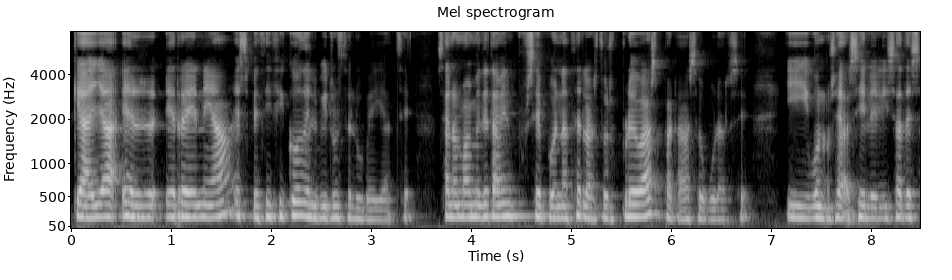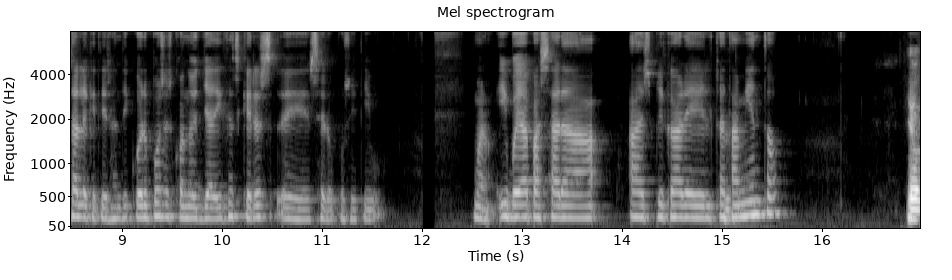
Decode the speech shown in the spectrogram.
que haya RNA específico del virus del VIH. O sea, normalmente también se pueden hacer las dos pruebas para asegurarse. Y bueno, o sea, si el ELISA te sale que tienes anticuerpos es cuando ya dices que eres eh, seropositivo. Bueno, y voy a pasar a, explicar el tratamiento. Yo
